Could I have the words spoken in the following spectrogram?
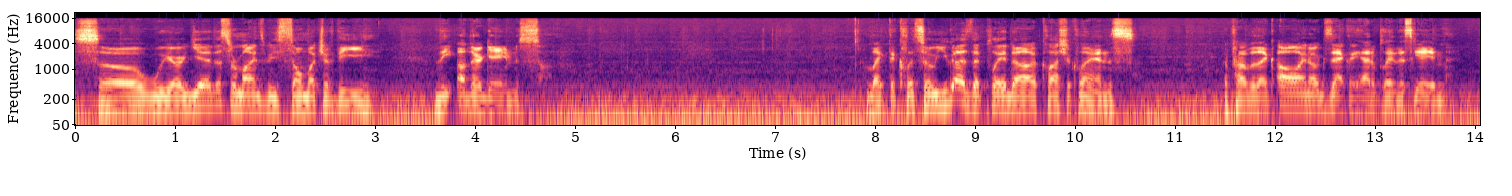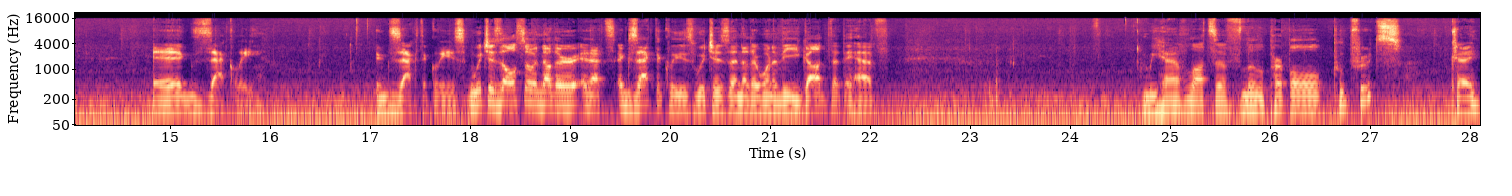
So we are. Yeah, this reminds me so much of the the other games. Like the so you guys that played uh, Clash of Clans are probably like, oh, I know exactly how to play this game. Exactly. Exactocles, which is also another. That's Exactocles, which is another one of the gods that they have. We have lots of little purple poop fruits. Okay,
